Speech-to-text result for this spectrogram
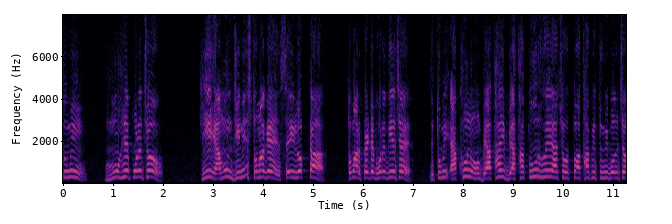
তুমি মোহে পড়েছ? কি এমন জিনিস তোমাকে সেই লোকটা তোমার পেটে ভরে দিয়েছে যে তুমি এখনও ব্যথায় ব্যথাতুর হয়ে আছো? তথাপি তুমি বলছো,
